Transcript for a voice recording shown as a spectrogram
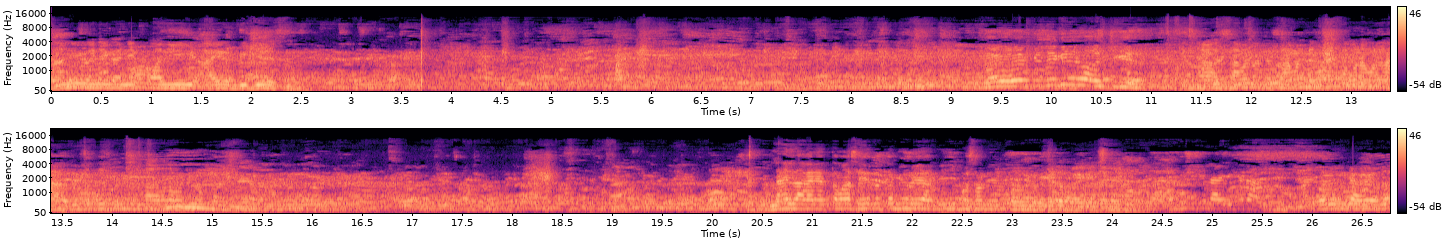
हामी भनेका नेपाली आयो विदेश। लाइन लगाएर तमासा हेरेर त मेरो यही बसाउने बलून क्या रहेगा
